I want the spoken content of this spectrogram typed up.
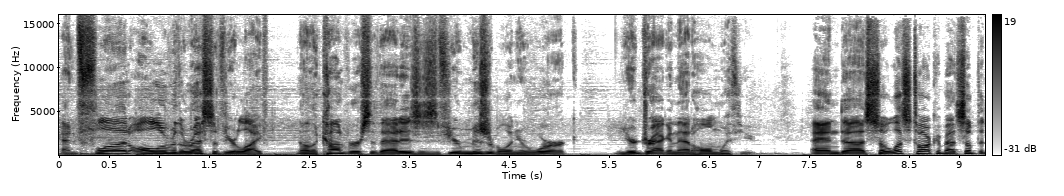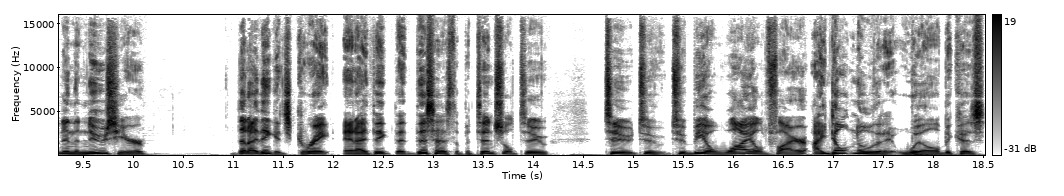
and flood all over the rest of your life. Now, the converse of that is, is if you're miserable in your work, you're dragging that home with you. And uh, so let's talk about something in the news here that I think it's great, and I think that this has the potential to to to to be a wildfire. I don't know that it will because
